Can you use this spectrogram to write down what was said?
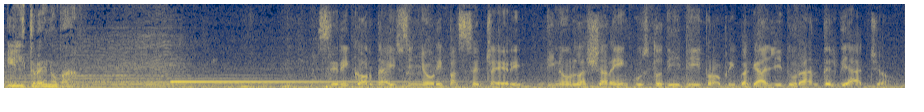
Il treno va. Si ricorda ai signori passeggeri di non lasciare incustoditi i propri bagagli durante il viaggio.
